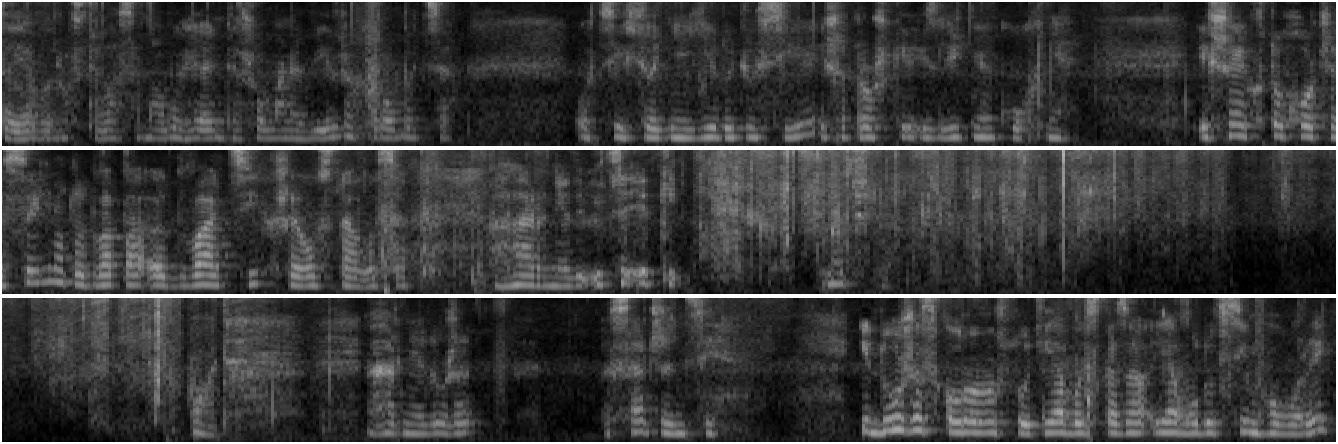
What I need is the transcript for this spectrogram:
Це я виростила сама. Ви гляньте, що в мене в відрах робиться. Оці сьогодні їдуть усі, і ще трошки із літньої кухні. І ще хто хоче сильно, то два, два цих ще осталося. Гарні. Дивіться, які. Бачите? От. Гарні дуже саджанці. І дуже скоро ростуть. Я би сказала, я буду всім говорити.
